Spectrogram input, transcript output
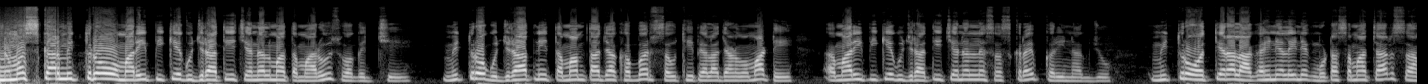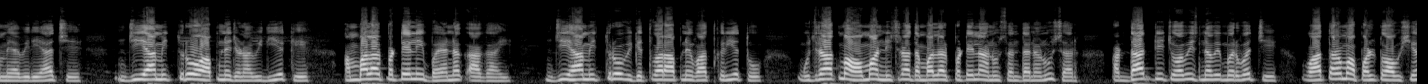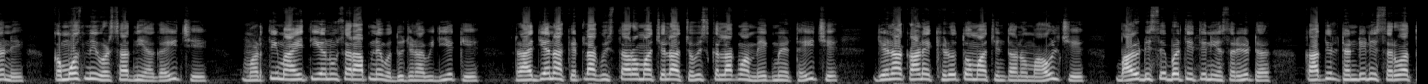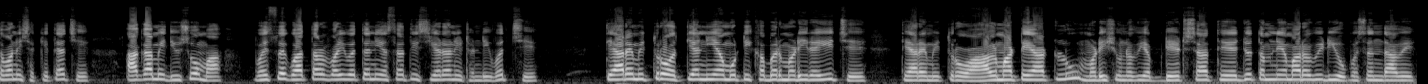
નમસ્કાર મિત્રો, મારી પીકે ગુજરાતી ચેનલમાં તમારું સ્વાગત છે. મિત્રો, ગુજરાતની તમામ તાજા ખબર સૌથી પહેલાં જાણવા માટે અમારી પીકે ગુજરાતી ચેનલને સબસ્ક્રાઈબ કરી નાખજો. મિત્રો, અત્યારે આગાહીને લઈને એક મોટા સમાચાર સામે આવી રહ્યા છે. જી હા, મિત્રો, આપને જણાવી દઈએ કે અંબાલાલ પટેલની ભયાનક આગાહી. જી હા, મિત્રો, વિગતવાર આપણે વાત કરીએ તો ગુજરાતમાં હવામાન નિષ્ણાત અંબાલાલ પટેલના અનુસંધાન અનુસાર અડધાથી ચોવીસ નવેમ્બર વચ્ચે વાતાવરણમાં પલટો આવશે અને કમોસમી વરસાદની આગાહી છે. મળતી માહિતી અનુસાર આપને વધુ જણાવી દઈએ કે, રાજ્યના કેટલાક વિસ્તારોમાં છેલ્લા ચોવીસ કલાકમાં મેઘમેર થઈ છે, જેના કારણે ખેડૂતોમાં ચિંતાનો માહોલ છે. બાવીસ ડિસેમ્બરથી તેની અસર હેઠળ કાતિલ ઠંડીની શરૂઆત થવાની શક્યતા છે. આગામી દિવસોમાં વૈશ્વિક વાતાવરણ પરિવર્તનની અસરથી શિયાળાની ઠંડી વધશે. ત્યારે મિત્રો, અત્યારની આ મોટી ખબર મળી રહી છે. ત્યારે મિત્રો, હાલ માટે આટલું. મળીશું નવી અપડેટ સાથે. જો તમને અમારો વીડિયો પસંદ આવે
